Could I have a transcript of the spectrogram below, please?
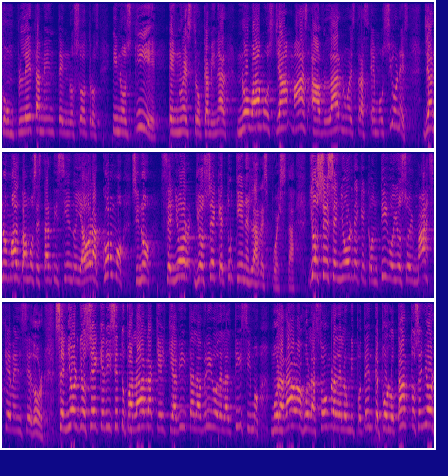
completamente en nosotros y nos guíe en nuestro caminar. No vamos ya más a hablar nuestras emociones. Ya no más vamos a estar diciendo, ¿y ahora cómo? Sino, Señor, yo sé que tú tienes la respuesta. Yo sé, Señor, de que contigo yo soy más que vencedor. Señor, yo sé que dice tu palabra que el que habita el abrigo del Altísimo morará bajo la sombra del Omnipotente. Por lo tanto, Señor,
